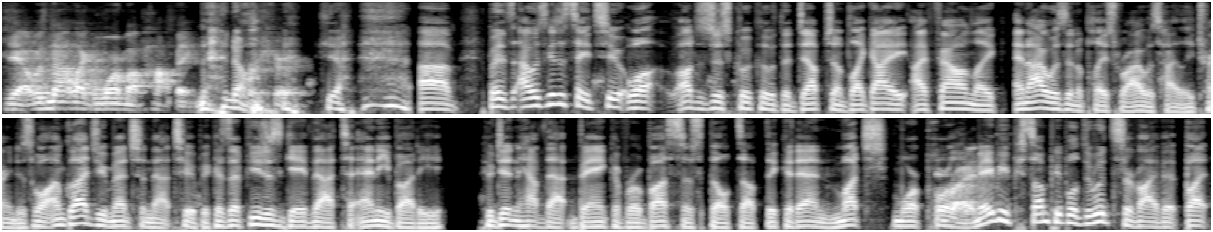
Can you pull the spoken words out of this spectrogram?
yeah, it was not like warm up hopping. no, sure. yeah, um, but I was going to say too. Well, I'll just just quickly with the depth jump. Like I, I found like, and I was in a place where I was highly trained as well. I'm glad you mentioned that too, because if you just gave that to anybody, who didn't have that bank of robustness built up, they could end much more poorly. Right. Maybe some people would survive it, but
